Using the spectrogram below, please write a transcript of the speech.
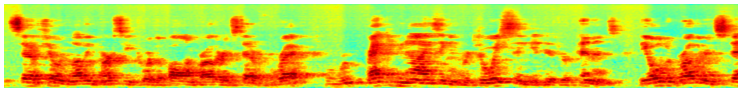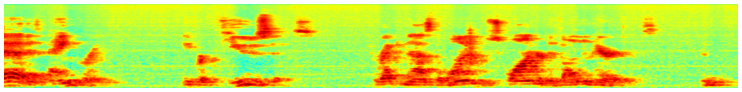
Instead of showing loving mercy toward the fallen brother, instead of re- recognizing and rejoicing in his repentance, the older brother instead is angry. He refuses to recognize the one who squandered his own inheritance. And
